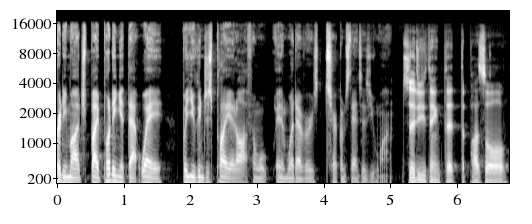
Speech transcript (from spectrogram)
pretty much by putting it that way, but you can just play it off in, in whatever circumstances you want. So do you think that the puzzle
